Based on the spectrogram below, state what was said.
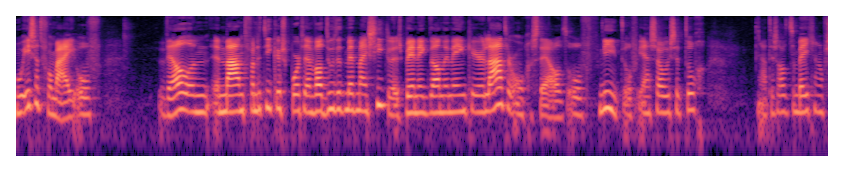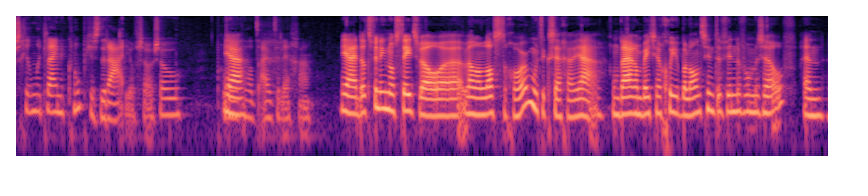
Hoe is het voor mij? Of wel een, een maand fanatieker sporten en wat doet het met mijn cyclus? Ben ik dan in één keer later ongesteld of niet? Of ja, zo is het toch. Ja, het is altijd een beetje aan verschillende kleine knopjes draaien of zo. Zo probeer Ja. ik dat uit te leggen. Ja, dat vind ik nog steeds wel, eh, wel een lastig hoor, moet ik zeggen. Ja, om daar een beetje een goede balans in te vinden voor mezelf. En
